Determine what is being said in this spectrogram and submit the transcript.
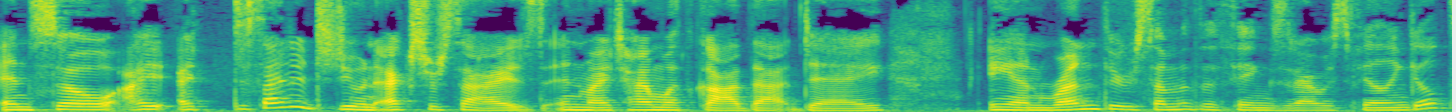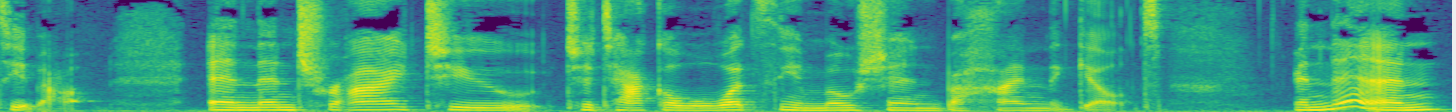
And so I, I decided to do an exercise in my time with God that day and run through some of the things that I was feeling guilty about and then try to to tackle well what's the emotion behind the guilt. And then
